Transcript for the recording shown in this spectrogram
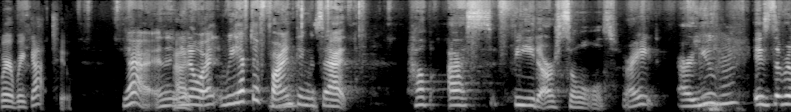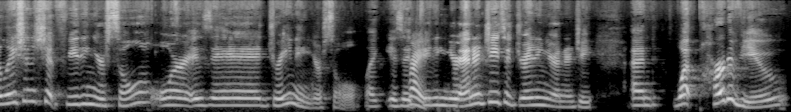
where we got to Yeah, and then, you know what? We have to find mhm. things that help us feed our souls, right? Are you Mhm. is the relationship feeding your soul or is it draining your soul? Like is it Right. feeding your energy to draining your energy? And what part of you,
